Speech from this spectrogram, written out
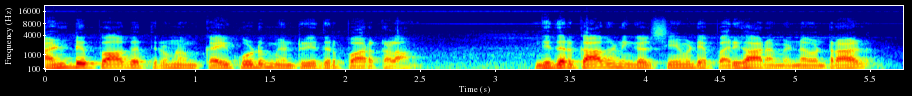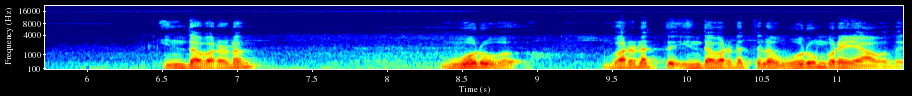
கண்டிப்பாக திருமணம் கைகூடும் என்று எதிர்பார்க்கலாம். இதற்காக நீங்கள் செய்ய வேண்டிய பரிகாரம் என்னவென்றால் இந்த வருடம் ஒரு வருடத்து இந்த வருடத்தில் ஒரு முறையாவது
